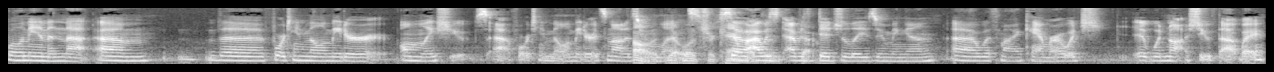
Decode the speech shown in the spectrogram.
Well, let me amend that. Um, the 14 millimeter only shoots at 14 millimeter. It's not a Oh, zoom yeah, lens. well, it's your so I was I was yeah. digitally zooming in uh, with my camera, which it would not shoot that way.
